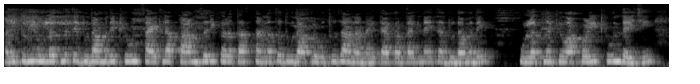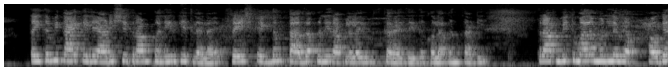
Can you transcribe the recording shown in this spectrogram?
आणि तुम्ही उलटणं ते दुधामध्ये ठेवून साईडला काम जरी करत असताना तर दूध आपलं उथू जाणार नाही. त्याकरता की नाही त्या दुधामध्ये उलटणं किंवा पळी ठेवून द्यायची. तर इथं मी काय केले? अडीचशे ग्राम पनीर घेतलेलं आहे. फ्रेश एकदम ताजा पनीर आपल्याला यूज करायचं आहे इथं कलाकंदसाठी तर आप मी तुम्हाला म्हणले अवघ्या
